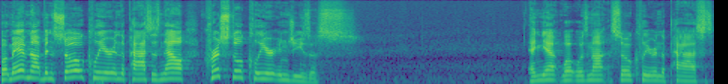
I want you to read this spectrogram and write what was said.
What may have not been so clear in the past is now crystal clear in Jesus. And yet, what was not so clear in the past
